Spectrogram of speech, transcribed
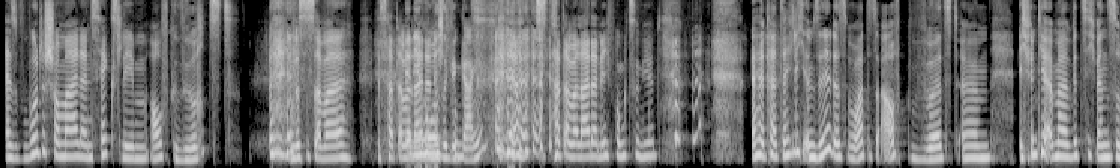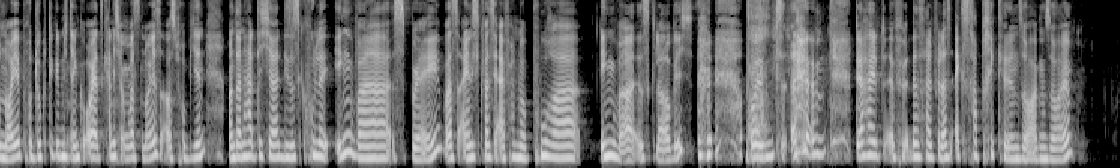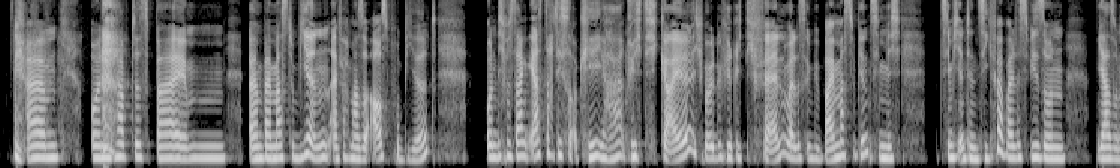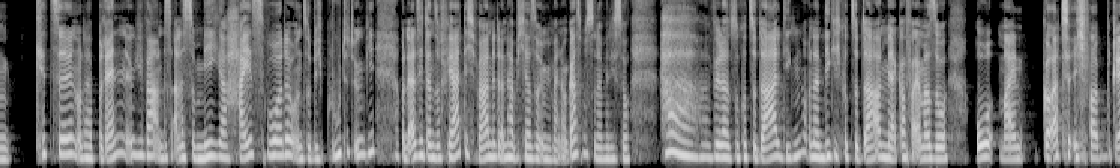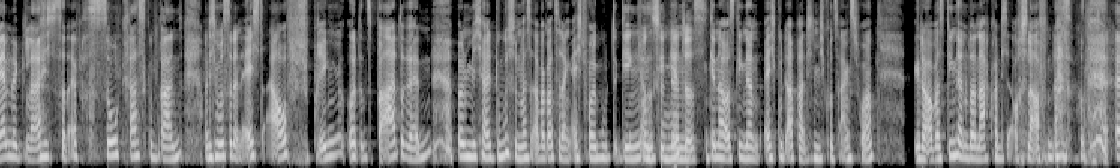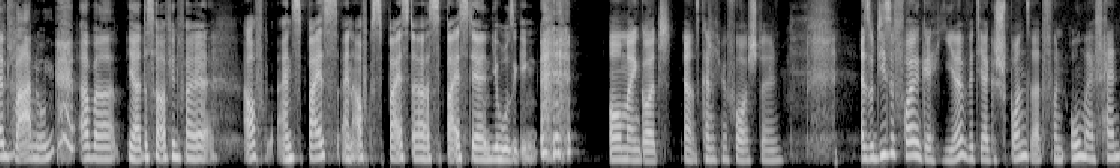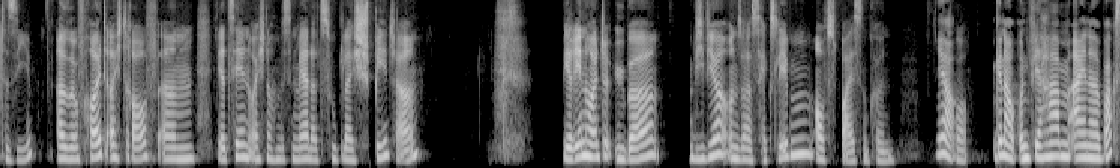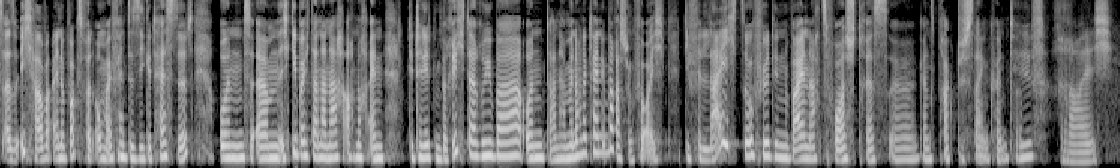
Also wurde schon mal dein Sexleben aufgewürzt? Und das ist aber, es hat aber leider Hose nicht gegangen. Ja, es hat aber leider nicht funktioniert. Äh, tatsächlich im Sinne des Wortes aufgewürzt. Ähm, ich finde ja immer witzig, wenn es so neue Produkte gibt. Ich denke, oh, jetzt kann ich irgendwas Neues ausprobieren. Und dann hatte ich ja dieses coole Ingwer-Spray, was eigentlich quasi einfach nur purer Ingwer ist, glaube ich. Und ähm, der halt, für, das halt für das extra Prickeln sorgen soll. ähm, und habe das beim, ähm, beim Masturbieren einfach mal so ausprobiert. Und ich muss sagen, erst dachte ich so, okay, ja, richtig geil. Ich war irgendwie richtig Fan, weil das irgendwie beim Masturbieren ziemlich, ziemlich intensiv war, weil das wie so ein, ja, so ein Kitzeln oder Brennen irgendwie war und das alles so mega heiß wurde und so durchblutet irgendwie. Und als ich dann so fertig war, ne, dann habe ich ja so irgendwie meinen Orgasmus und dann bin ich so, ha, will dann so kurz so da liegen und dann liege ich kurz so da und merke auf einmal so, oh mein Gott, ich verbrenne gleich. Es hat einfach so krass gebrannt. Und ich musste dann echt aufspringen und ins Bad rennen und mich halt duschen, was aber Gott sei Dank echt voll gut ging. Also es ging Funktioniert dann? Genau, es ging dann echt gut ab, da hatte ich nämlich kurz Angst vor. Genau, aber es ging dann und danach konnte ich auch schlafen. Also Entwarnung. Aber ja, das war auf jeden Fall auf, ein Spice, ein aufgespeister Spice, der in die Hose ging. Oh mein Gott. Ja, das kann ich mir vorstellen. Also diese Folge hier wird ja gesponsert von Oh My Fantasy. Also freut euch drauf. Ähm, Wir erzählen euch noch ein bisschen mehr dazu gleich später. Wir reden heute über, wie wir unser Sexleben aufspeisen können. Ja. Ja. Genau, und wir haben eine Box, also ich habe eine Box von Oh My Fantasy getestet und ähm, ich gebe euch dann danach auch noch einen detaillierten Bericht darüber und dann haben wir noch eine kleine Überraschung für euch, die vielleicht so für den Weihnachtsvorstress äh, ganz praktisch sein könnte. Hilfreich.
